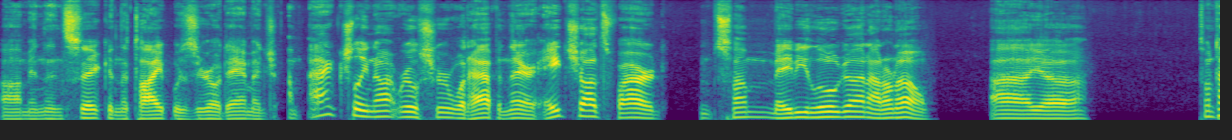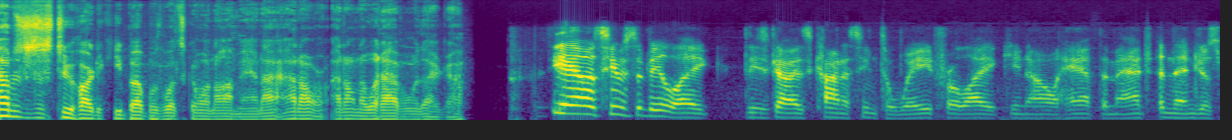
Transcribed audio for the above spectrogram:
Um, and then Sick and the type was zero damage. I'm actually not real sure what happened there. Eight shots fired, some maybe little gun. I don't know. I uh, sometimes it's just too hard to keep up with what's going on, man. I, I don't I don't know what happened with that guy. Yeah, it seems to be like these guys kind of seem to wait for like, you know, half the match and then just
